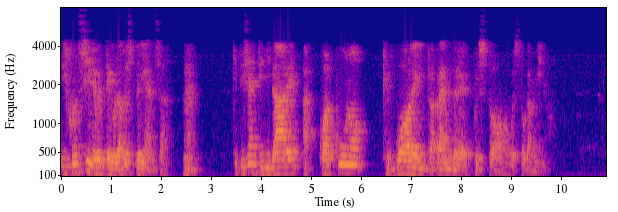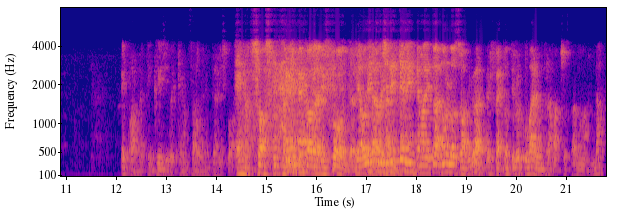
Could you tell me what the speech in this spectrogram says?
il consiglio che te con la tua esperienza mm. che ti senti di dare a qualcuno che vuole intraprendere questo, questo cammino. E qua lo metto in crisi perché non so ovviamente la risposta. E non so assolutamente cosa rispondere. Le ho detto precedentemente, ma ha detto ah, non lo so. Dico, ah, perfetto, non ti preoccupare, non te la faccio sta domanda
